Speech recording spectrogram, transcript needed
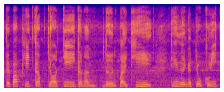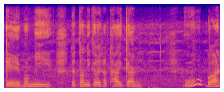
เปปปาพิกกับจอร์จี้กำลังเดินไปที่ที่เรือนกระจกของอีแกมัมมี่ และตอนนี้ก็เลยทักทายกันอู้บัน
